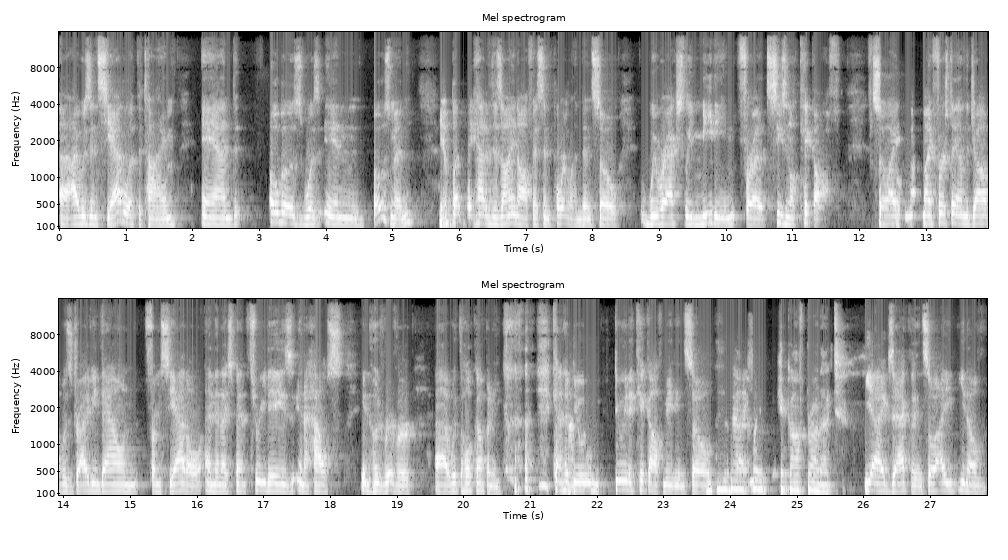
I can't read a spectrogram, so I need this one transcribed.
uh, i was in seattle at the time and Oboz was in bozeman yep. but they had a design office in portland. And so we were actually meeting for a seasonal kickoff. So I my first day on the job was driving down from Seattle, and then I spent three days in a house in Hood River uh, with the whole company, kind of doing doing a kickoff meeting. So kickoff product. Yeah, exactly. And so I, you know,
